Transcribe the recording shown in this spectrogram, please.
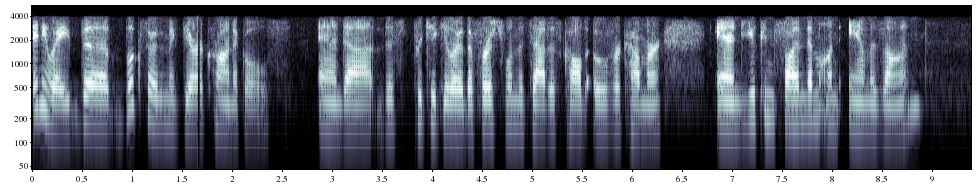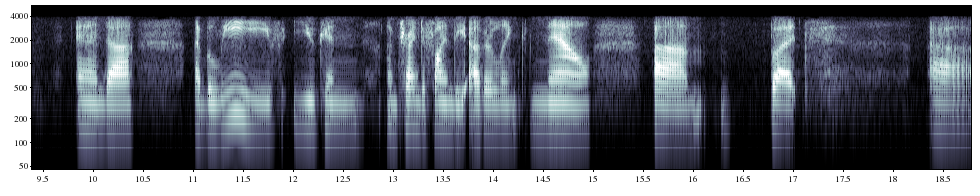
anyway the books are the MacDara chronicles and uh, this particular, the first one that's out is called Overcomer, and you can find them on Amazon. And uh, I believe you can. I'm trying to find the other link now, um, but uh,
